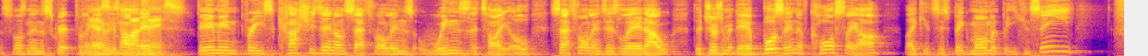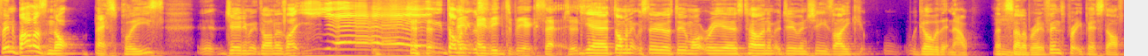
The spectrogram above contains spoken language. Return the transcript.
this wasn't in the script, but I guess it's happening. this. Damian Priest cashes in on Seth Rollins, wins the title. Seth Rollins is laid out. The Judgment Day are buzzing. Of course they are. Like it's this big moment, but you can see Finn Balor's not best pleased. Uh, JD McDonagh's like, yay! Dominic was Anything to be accepted. yeah, Dominik Mysterio's doing what Rhea is telling him to do, and she's like, "We go with it now. Let's celebrate." Finn's pretty pissed off.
